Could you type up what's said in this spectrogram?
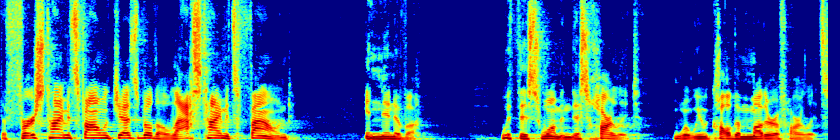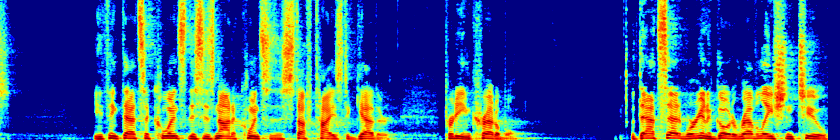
The first time it's found with Jezebel, the last time it's found in Nineveh with this woman, this harlot, what we would call the mother of harlots. You think that's a coincidence? This is not a coincidence. This stuff ties together. Pretty incredible. With that said, we're going to go to Revelation 2.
